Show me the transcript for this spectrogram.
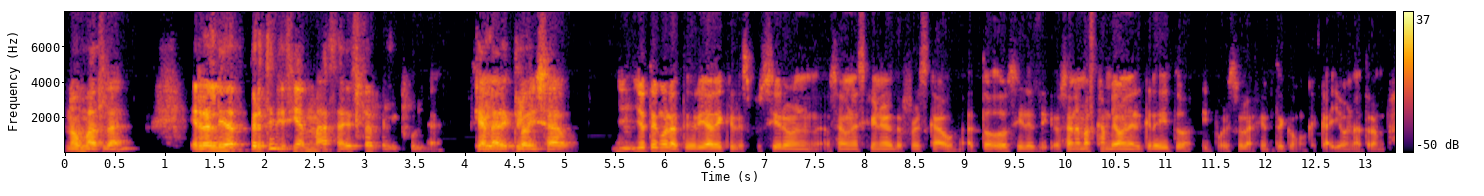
no Madland, en realidad pertenecían más a esta película que a la de Chloe Zhao. Yo tengo la teoría de que les pusieron, o sea, un screener de First Cow a todos y les digo, o sea, nada más cambiaron el crédito y por eso la gente como que cayó en la trampa.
